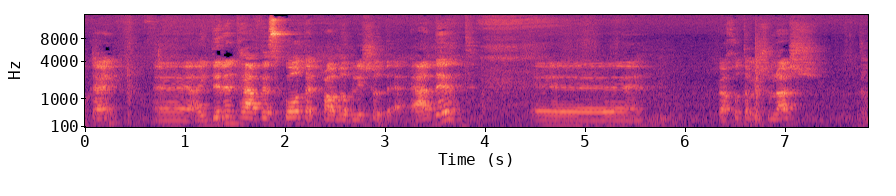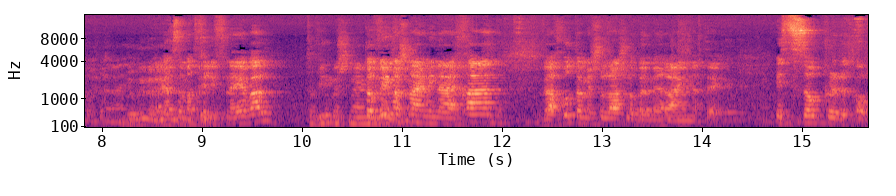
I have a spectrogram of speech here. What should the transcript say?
Okay? Uh, I didn't have this quote, I probably should add it. Uh, והחוט המשולש, איך זה מתחיל לפני אבל? טובים השניים טובים מן האחד. השניים מן האחד, והחוט המשולש לא במהרה ינתק. It's so critical.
